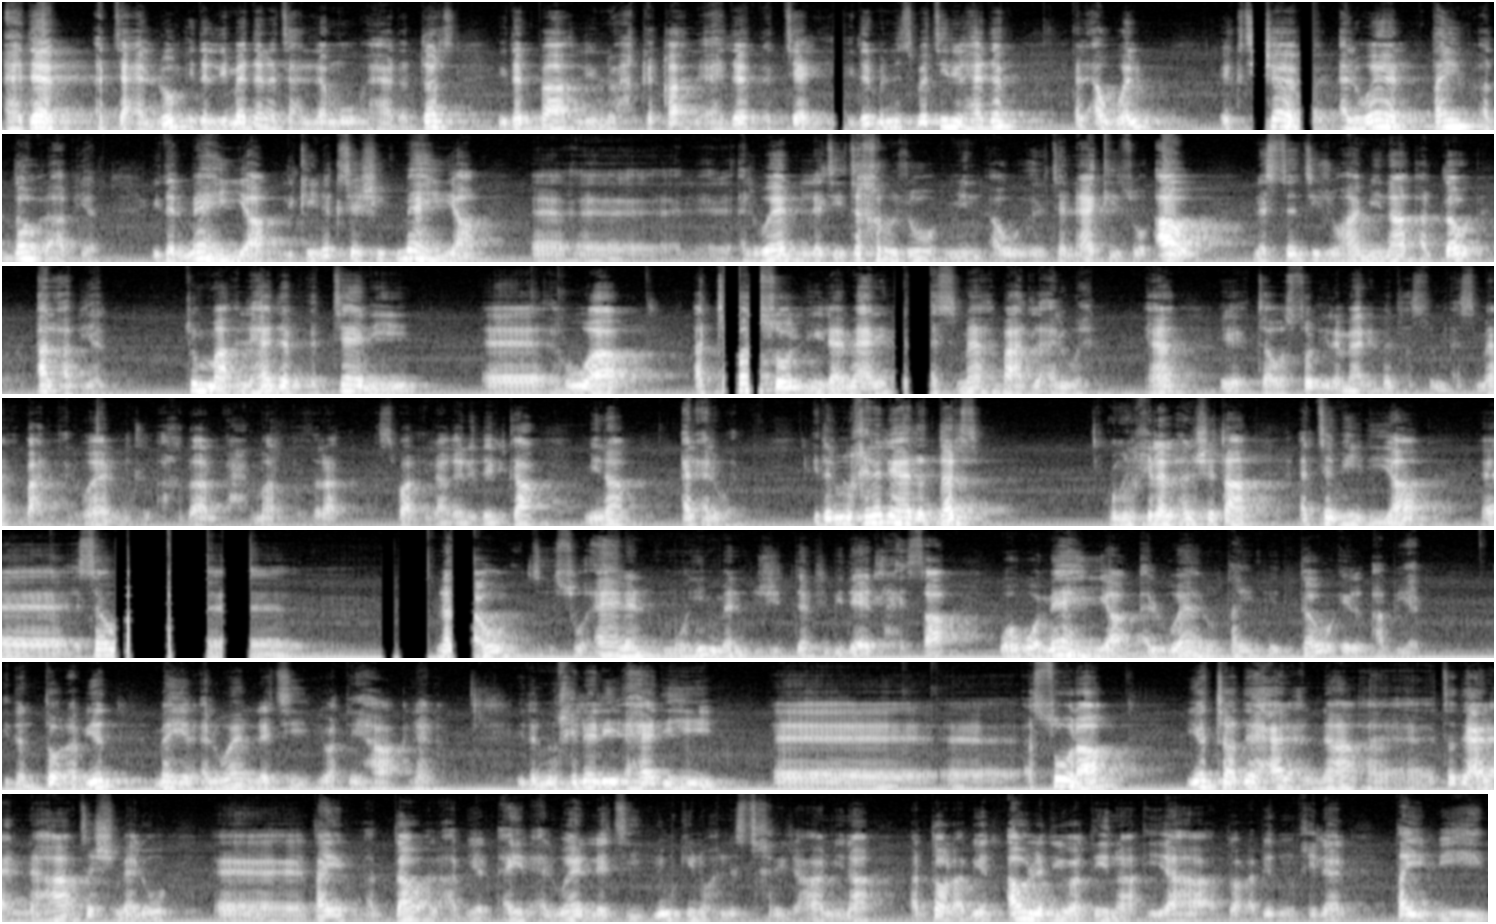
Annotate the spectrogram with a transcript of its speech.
أهداف التعلم إذا لماذا نتعلم هذا الدرس؟ إذا لنحقق الأهداف التالية. إذا بالنسبة للهدف الأول اكتشاف ألوان طيف الضوء الأبيض. إذا ما هي لكي نكتشف ما هي آه، آه، الألوان التي تخرج من أو تنعكس أو نستنتجها من الضوء الأبيض. ثم الهدف الثاني آه، هو التوصل إلى معرفة أسماء بعض الألوان. التوصل إلى معرفة أسماء بعض الألوان مثل الأخضر الأحمر الأزرق الأصفر إلى غير ذلك من الألوان. إذا من خلال هذا الدرس ومن خلال الأنشطة التمهيدية آه، سوف سؤالا مهما جدا في بداية الحصة وهو ما هي ألوان طيف الضوء الأبيض؟ إذا الضوء الأبيض ما هي الألوان التي يعطيها لنا؟ إذا من خلال هذه آه، آه، الصورة يتضح على أنها آه، يتضح على أنها تشمل طيف الضوء الأبيض أي الألوان التي يمكن أن نستخرجها من الضوء الأبيض أو الذي يعطينا إياها الضوء الأبيض من خلال طيفه.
